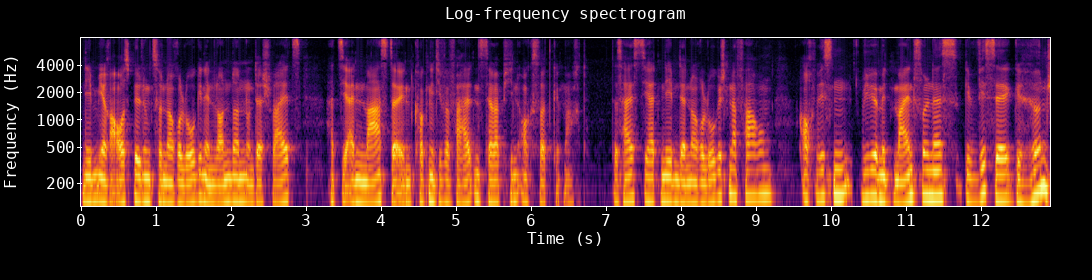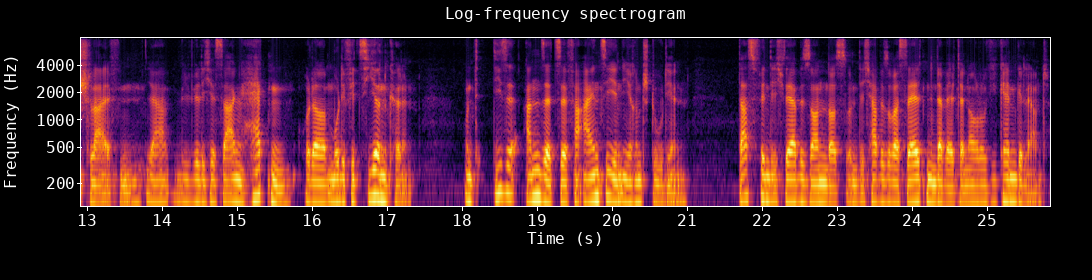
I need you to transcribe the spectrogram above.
neben ihrer Ausbildung zur Neurologin in London und der Schweiz hat sie einen Master in kognitiver Verhaltenstherapie in Oxford gemacht. Das heißt, sie hat neben der neurologischen Erfahrung auch Wissen, wie wir mit Mindfulness gewisse Gehirnschleifen, ja, wie will ich es sagen, hacken oder modifizieren können. Und diese Ansätze vereint sie in ihren Studien. Das finde ich sehr besonders und ich habe sowas selten in der Welt der Neurologie kennengelernt.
